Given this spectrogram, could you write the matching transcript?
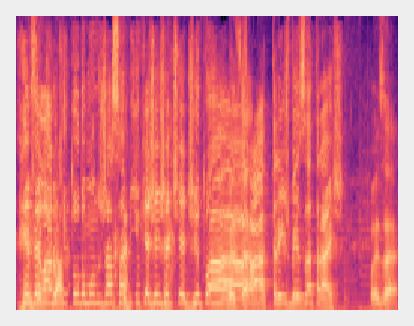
revelaram dizer que todo mundo já sabia que a gente já tinha dito Pois é. há, há três meses atrás. Pois é.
